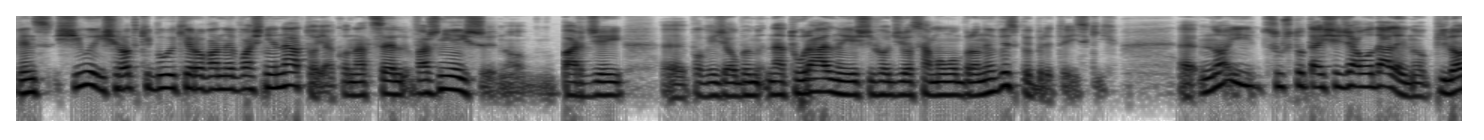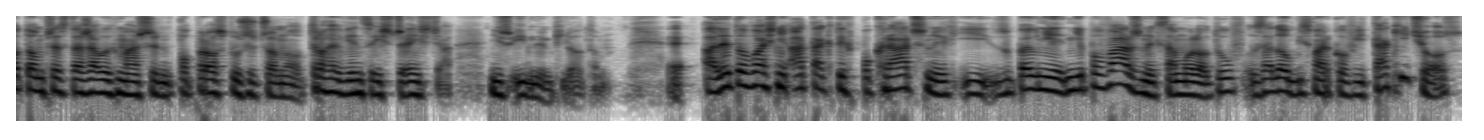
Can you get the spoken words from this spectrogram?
więc siły i środki były kierowane właśnie na to, jako na cel ważniejszy, no, bardziej e, powiedziałbym naturalny, jeśli chodzi o samą obronę Wyspy Brytyjskich. E, no i cóż tutaj się działo dalej? No, pilotom przestarzałych maszyn po prostu życzono trochę więcej szczęścia niż innym pilotom. E, ale to właśnie atak tych pokracznych i zupełnie niepoważnych samolotów zadał Bismarckowi taki cios,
